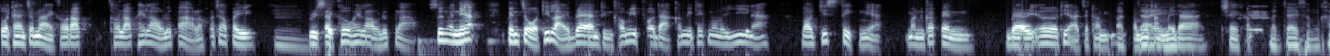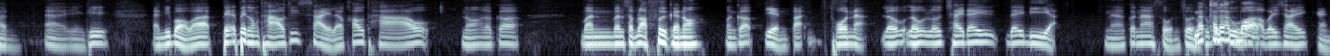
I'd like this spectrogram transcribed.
ตัวแทนจำหน่ายเขารับเขารับให้เราหรือเปล่า แล้วเขาจะเอาไปอืมรีไซเคิลให้เราหรือเปล่า ซึ่งอันเนี้ยเป็นโจทย์ที่หลายแบรนด์ถึงเขามี Product เขามีเทคโนโลยีนะโลจิสติกเนี่ยมันก็เป็น barrier ที่อาจจะทำทำให้ทำไม่ได้ ใช่ครับปัจจัยสำคัญ อ่าอย่างที่ อันนี้บอกว่าเป็นเป็นรองเท้าที่ใส่แล้วเข้าเท้าเนาะแล้วก็มันมันสำหรับฝึกอะเนาะมันก็เปลี่ยนไปทนอะแล้วแล้วแล้วใช้ได้ได้ดีอะนะก็น่าสนส่วนนัซูทเปอร์ดัชูบบอร์ดก็เอาไว้ใช้แข่ง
